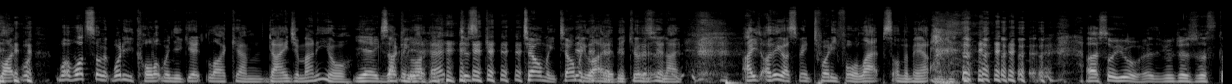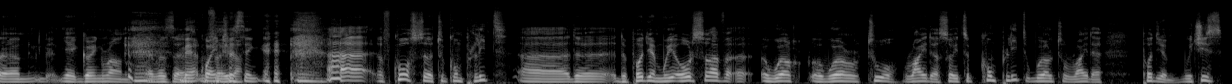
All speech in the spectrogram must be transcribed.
like, what, what, sort of, what do you call it when you get like um, danger money or Yeah, exactly, something like that? Just tell me, tell me later because you know, I, I think I spent 24 laps on the mountain. I saw you. uh, You just just um, yeah going around. It was uh, quite fever. interesting. uh, of course, uh, to complete uh, the the podium, we also have a, a world a world tour rider. So it's a complete world tour rider podium, which is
